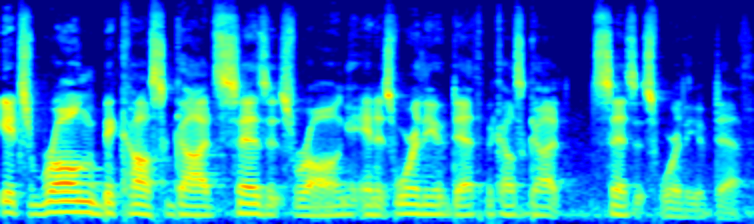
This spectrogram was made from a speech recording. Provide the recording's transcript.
It's wrong because God says it's wrong, and it's worthy of death because God says it's worthy of death.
